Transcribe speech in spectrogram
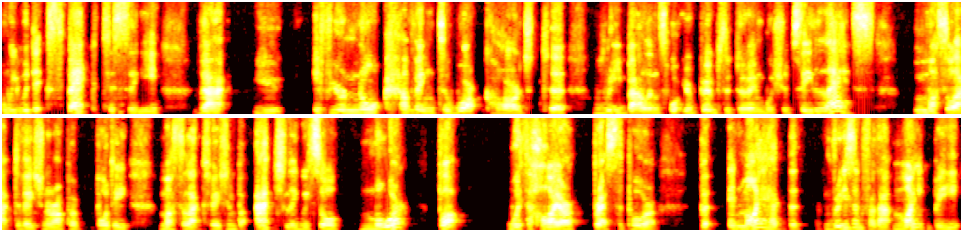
we would expect to see that you if you're not having to work hard to rebalance what your boobs are doing, we should see less muscle activation or upper body muscle activation. But actually, we saw more, but with higher breast support. But in my head, the reason for that might be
